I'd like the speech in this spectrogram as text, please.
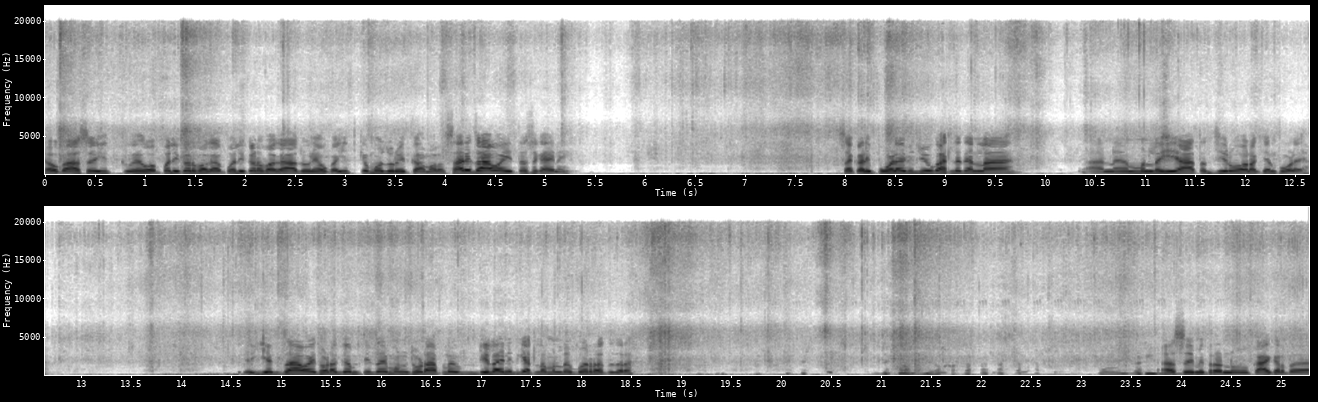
हो का? असं इतकं हो, पलीकडं बघा पलीकडं बघा अजून. हो का? इतके मजूर आहेत कामाला. सारे जाव आहेत तसं काय नाही. सकाळी पोळ्या बी जीव घातल्या त्यांना. आणि म्हणलं हे आता झिरो व्हावं लागते पोळ्या. एक जाव आहे थोडा गमतीचा आहे म्हणून थोडं आपलं डिलाईनीत घेतलं. म्हणलं बरं राहतं जरा. असे मित्रांनो काय करता?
